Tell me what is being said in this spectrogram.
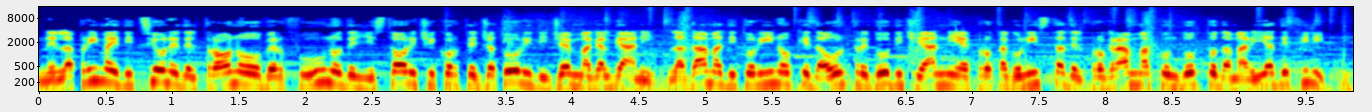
Nella prima edizione del Trono Over fu uno degli storici corteggiatori di Gemma Galgani, la dama di Torino che da oltre 12 anni è protagonista del programma condotto da Maria De Filippi.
